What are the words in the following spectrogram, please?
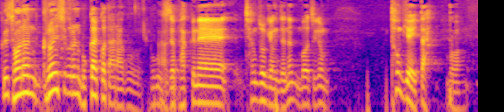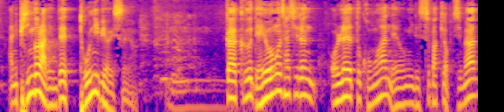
그래서 저는 그런 식으로는 못 갈 거다라고 보고 아, 있어요. 그 박근혜 창조 경제는 뭐 지금 텅 비어 있다. 뭐 아니 빈 건 아닌데 돈이 비어 있어요. 그러니까 그 내용은 사실은 원래 또 공허한 내용일 수밖에 없지만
